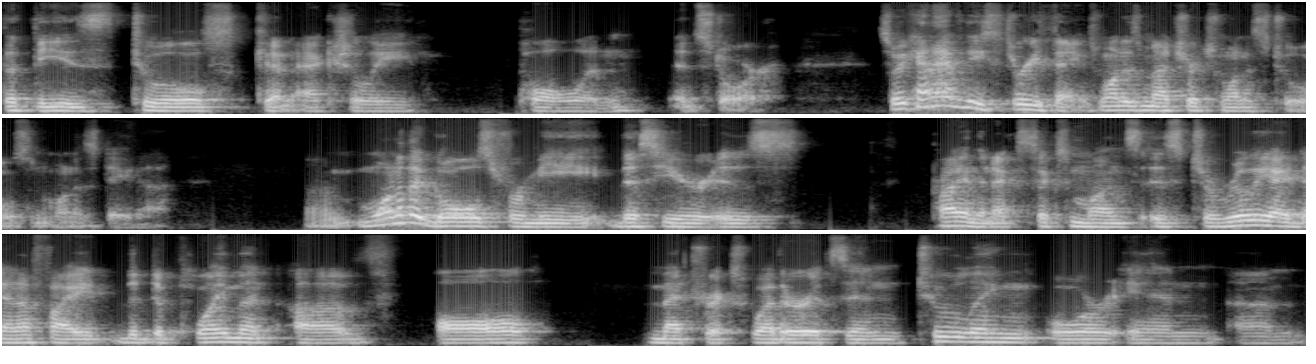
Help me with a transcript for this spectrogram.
that these tools can actually pull and, and store. So we kind of have these three things. One is metrics, one is tools, and one is data. Um, one of the goals for me this year is probably in the next six months is to really identify the deployment of all metrics, whether it's in tooling or in, um,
